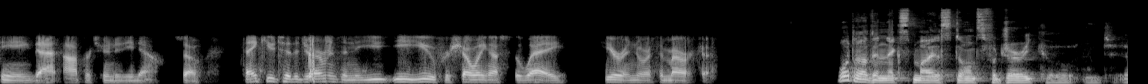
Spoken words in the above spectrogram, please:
seeing that opportunity now. So thank you to the Germans and the EU for showing us the way here in North America. What are the next milestones for Jericho, and uh,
